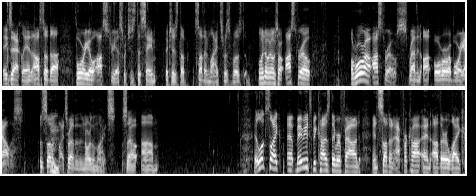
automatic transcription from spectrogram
exactly, and also the Boreo Austrius, which is the same, which is the southern lights, was supposed to. Oh no, no, I'm sorry, Austro, Aurora Austros rather than Aurora Borealis, the southern lights rather than northern lights. So, um, it looks like uh, maybe it's because they were found in southern Africa and other like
